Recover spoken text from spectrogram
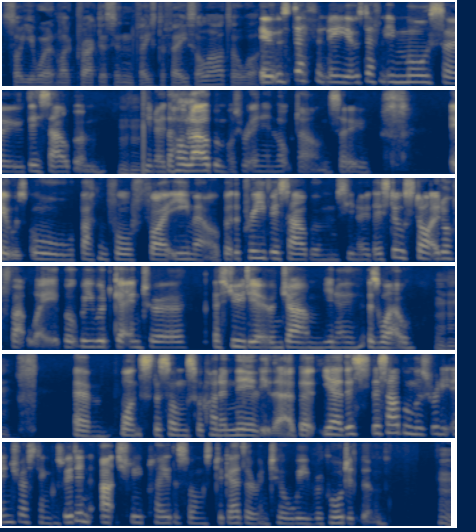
So you weren't like practicing face to face a lot, or what? it was definitely it was definitely more so this album Mhm. you know the whole album was written in lockdown so it was all back and forth via email but the previous albums you know they still started off that way but we would get into a, a studio and jam you know as well hmm um once the songs were kind of nearly there but yeah this this album was really interesting because we didn't actually play the songs together until we recorded them Hmm.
